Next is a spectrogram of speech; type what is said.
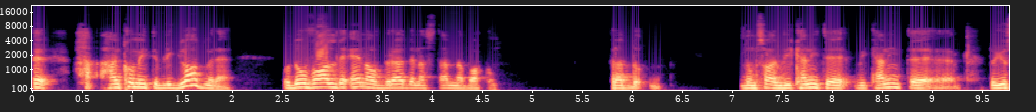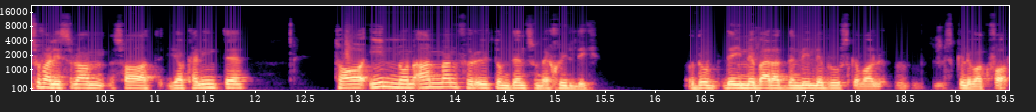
Han kommer inte bli glad med det. Och då valde en av bröderna att stanna bakom. För att de, sa, vi kan inte, vi kan inte. Då Yusuf al-Islam sa att jag kan inte ta in någon annan förutom den som är skyldig. Och då, det innebär att den lillebror ska vara, skulle vara kvar.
